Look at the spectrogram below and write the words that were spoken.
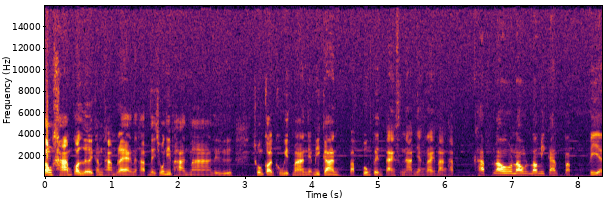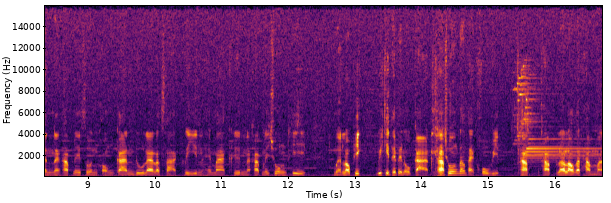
ต้องถามก่อนเลยคำถามแรกนะครับในช่วงที่ผ่านมาหรือช่วงก่อนโควิดมาเนี่ยมีการปรับปรุงเปลี่ยนแปลงสนามอย่างไรบ้างครับ ครับเราเราเรามีการปรับเปลี่ยนนะครับในส่วนของการดูแลรักษากรีนให้มากขึ้นนะครับในช่วงที่เหมือนเราพลิกวิกฤตให้เป็นโอกาสคในรับช่วงตั้งแต่โควิดครับครับแล้วเราก็ทำมา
